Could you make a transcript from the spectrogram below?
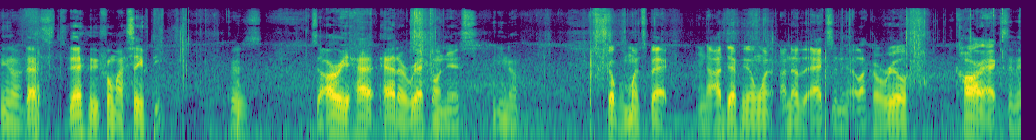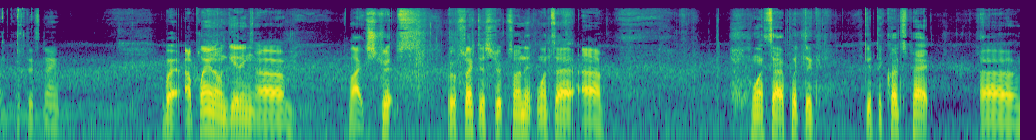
You know, that's definitely for my safety. Cause so I already had had a wreck on this, you know, a couple months back. I definitely don't want another accident, like a real car accident with this thing. But I plan on getting um, like strips, reflective strips on it once I uh, once I put the get the clutch pack, uh,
